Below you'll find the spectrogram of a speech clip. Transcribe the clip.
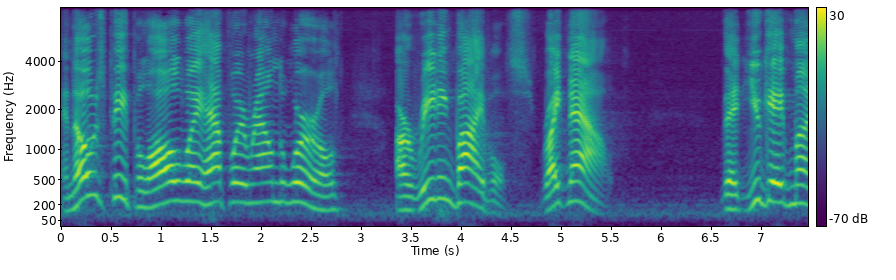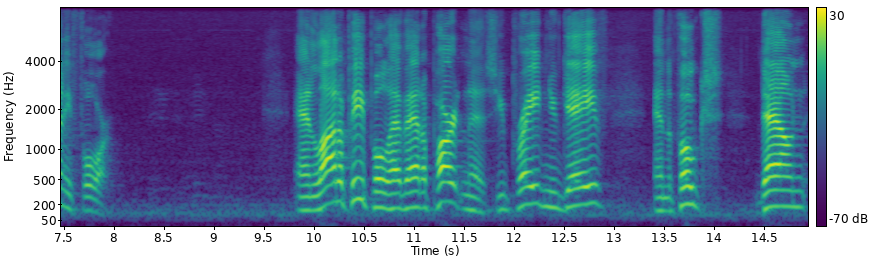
And those people, all the way halfway around the world, are reading Bibles right now that you gave money for. And a lot of people have had a part in this. You prayed and you gave, and the folks down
